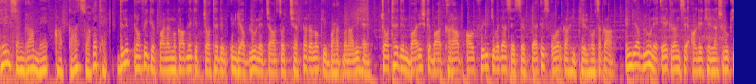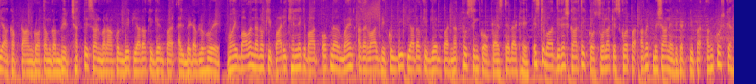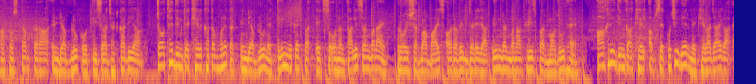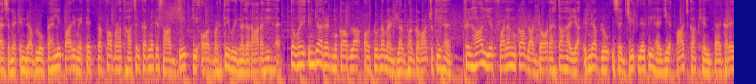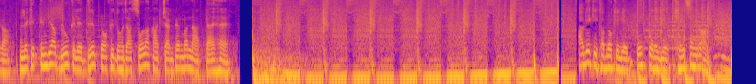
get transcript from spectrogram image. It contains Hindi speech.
खेल संग्राम में आपका स्वागत है। दिलीप ट्रॉफी के फाइनल मुकाबले के चौथे दिन इंडिया ब्लू ने चार सौ छिहत्तर रनों की बढ़त बना ली है। चौथे दिन बारिश के बाद खराब आउटफील्ड की वजह से सिर्फ़ 33 ओवर का ही खेल हो सका। इंडिया ब्लू ने एक रन से आगे खेलना शुरू किया। कप्तान गौतम गंभीर 36 रन बना कुलदीप यादव की गेंद पर एलबीडब्ल्यू हुए। वही बावन रनों की पारी खेलने के बाद ओपनर मयंक अग्रवाल भी कुलदीप यादव की गेंद पर नथु सिंह को कैच दे बैठे। इसके बाद दिनेश कार्तिक को 16 के स्कोर पर अमित मिश्रा ने विकेट कीपर अंकुश के हाथों स्टंप करा। इंडिया ब्लू को तीसरा झटका दिया। चौथे दिन के खेल खत्म होने तक इंडिया ब्लू ने तीन विकेट पर एक सौ उनतालीस रन बनाए। रोहित शर्मा 22 और रविंद्र जडेजा तीन रन बना क्रीज पर मौजूद है। आखिरी दिन का खेल अब से कुछ ही देर में खेला जाएगा। ऐसे में इंडिया ब्लू पहली पारी में एक तरफा बढ़त हासिल करने के साथ जीत की ओर बढ़ती हुई नज़र आ रही है। तो वही इंडिया रेड मुकाबला और टूर्नामेंट लगभग गंवा चुकी है। फ़िलहाल ये फाइनल मुकाबला ड्रॉ रहता है या इंडिया ब्लू इसे जीत लेती है, ये आज का खेल तय करेगा। लेकिन इंडिया ब्लू के लिए द्रीप ट्रॉफी 2016 का चैंपियन बनना तय है। आगे की खबरों के लिए देखते रहिए खेल संग्राम।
